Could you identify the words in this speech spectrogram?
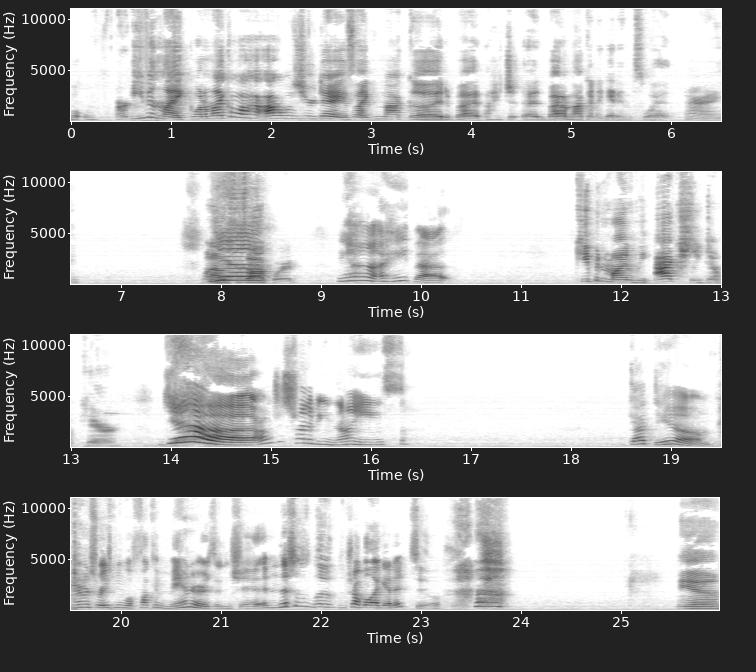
or even like when I'm like, "Oh, how, how was your day?" It's like not good, but I just, uh, but I'm not gonna get into it. All right. Well, this is awkward. yeah i hate that Keep in mind, we actually don't care. Yeah, I'm just trying to be nice. God damn, parents raised me with fucking manners and shit, and this is the, the trouble I get into. Yeah.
